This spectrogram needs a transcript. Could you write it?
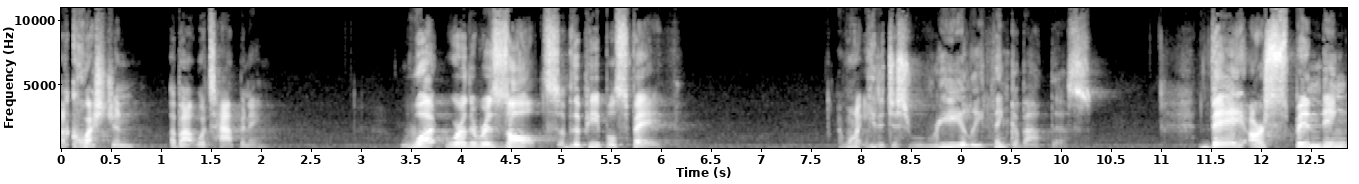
a question about what's happening. What were the results of the people's faith? I want you to just really think about this. They are spending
